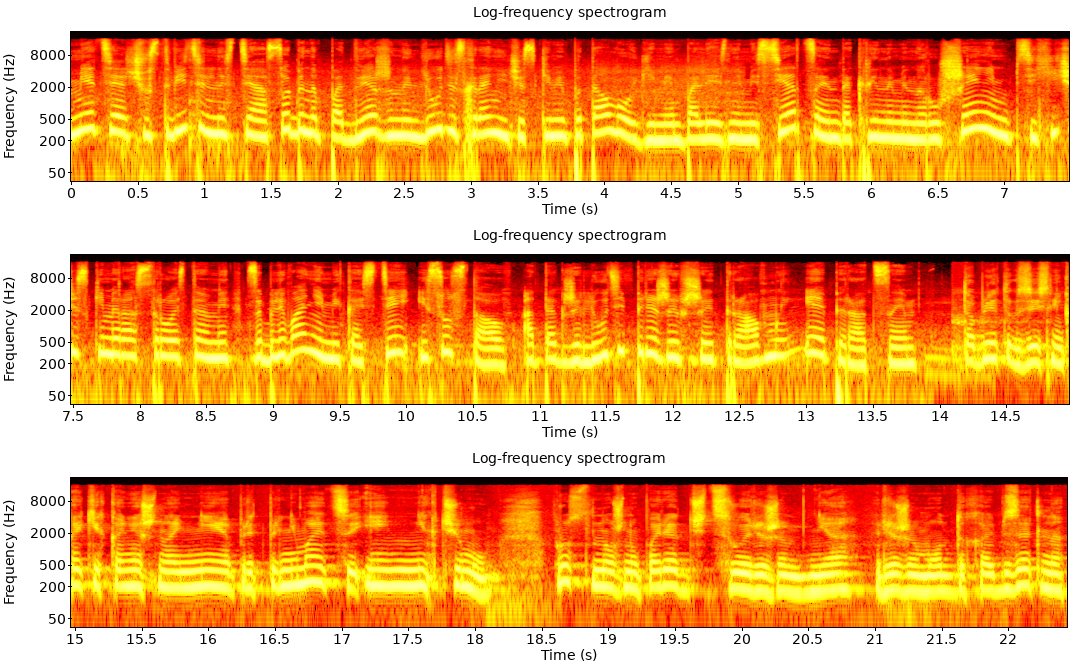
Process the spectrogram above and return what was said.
Метеочувствительности особенно подвержены люди с хроническими патологиями, болезнями сердца, эндокринными нарушениями, психическими расстройствами, заболеваниями костей и суставов, а также люди, пережившие травмы травмы и операции. Таблеток здесь никаких, конечно, не предпринимается и ни к чему. Просто нужно упорядочить свой режим дня, режим отдыха. Обязательно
